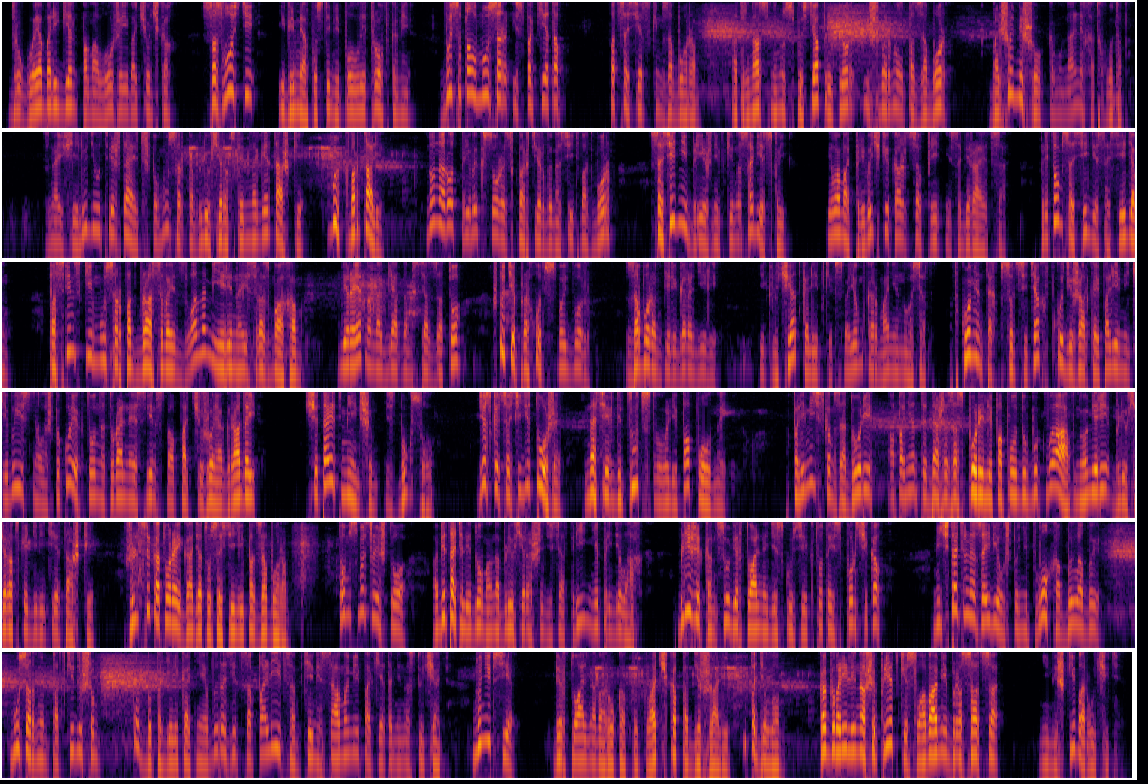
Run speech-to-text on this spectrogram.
Другой абориген, помоложе и в очочках, со злости и гремя пустыми поллитровками, высыпал мусор из пакетов под соседским забором, а 13 минут спустя припер и швырнул под забор большой мешок коммунальных отходов. Знающие люди утверждают, что мусорка блюхеровской многоэтажки в их квартале, но народ привык ссоры с квартир выносить во двор соседней Брежневки на Советской, и ломать привычки, кажется, впредь не собирается. Притом соседи соседям по-свински мусор подбрасывает злонамеренно и с размахом, вероятно, наглядно мстят за то, что те проход в свой двор забором перегородили и ключи от калитки в своем кармане носят. В комментах в соцсетях в ходе жаркой полемики выяснилось, что кое-кто натуральное свинство под чужой оградой считает меньшим из двух зол. Дескать, соседи тоже насервитутствовали по полной. В полемическом задоре оппоненты даже заспорили по поводу буквы А в номере блюхеровской девятиэтажки, жильцы которой гадят у соседей под забором. В том смысле, что обитатели дома на Блюхера 63 не при делах. Ближе к концу виртуальной дискуссии кто-то из спорщиков мечтательно заявил, что неплохо было бы мусорным подкидышем, как бы поделикатнее выразиться, по лицам теми самыми пакетами настучать. Но не все виртуального рукоприкладчика поддержали и по делам. Как говорили наши предки, словами бросаться не мешки ворочить.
